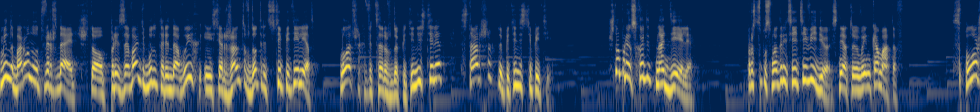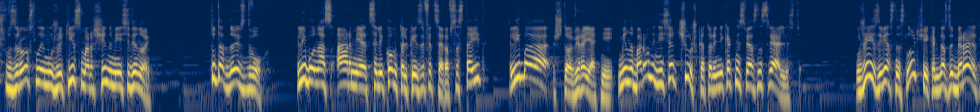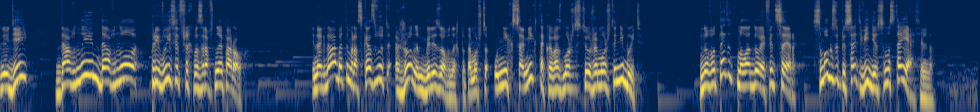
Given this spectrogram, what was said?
Минобороны утверждает, что призывать будут рядовых и сержантов до 35 лет, младших офицеров до 50 лет, старших до 55. Что происходит на деле? Просто посмотрите эти видео, снятые у военкоматов. Сплошь взрослые мужики с морщинами и сединой. Тут одно из двух. Либо у нас армия целиком только из офицеров состоит, либо, что вероятней, Минобороны несет чушь, которая никак не связана с реальностью. Уже известны случаи, когда забирают людей, давным-давно превысивших возрастной порог. Иногда об этом рассказывают жены мобилизованных, потому что у них самих такой возможности уже может и не быть. Но вот этот молодой офицер смог записать видео самостоятельно.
